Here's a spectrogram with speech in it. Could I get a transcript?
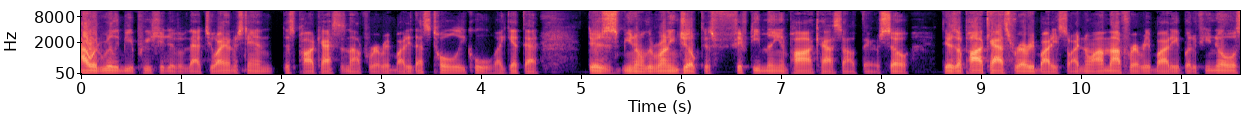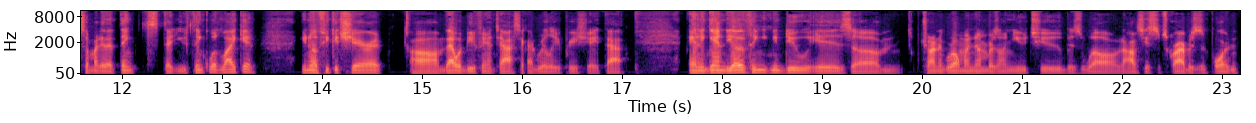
I would really be appreciative of that too. I understand this podcast is not for everybody. That's totally cool. I get that. There's, you know, the running joke, there's 50 million podcasts out there. So there's a podcast for everybody. So I know I'm not for everybody, but if you know somebody that thinks that you think would like it, you know, if you could share it, um, that would be fantastic. I'd really appreciate that. And again, the other thing you can do is um, trying to grow my numbers on YouTube as well. And obviously, subscribers is important.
